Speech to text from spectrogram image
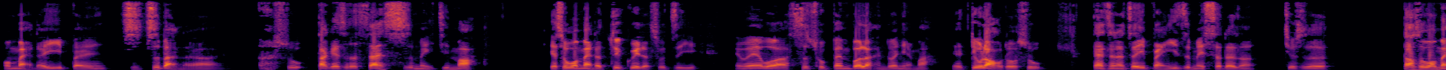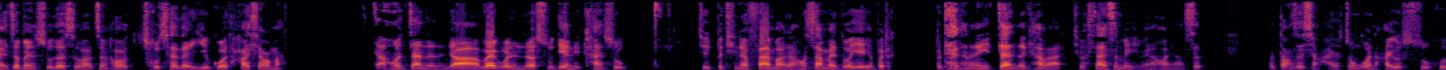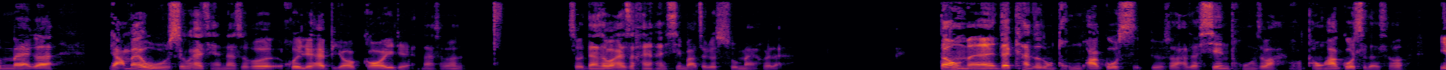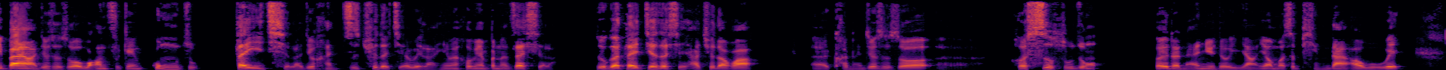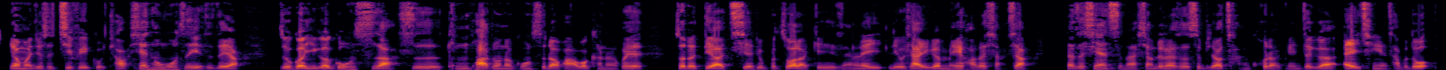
我买的一本纸质版的书，大概是三十美金吧，也是我买的最贵的书之一。因为我四处奔波了很多年嘛，也丢了好多书，但是呢，这一本一直没舍得扔。就是当时我买这本书的时候啊，正好出差在异国他乡嘛。然后站在人家外国人的书店里看书，就不停的翻嘛。然后三百多页也不太不太可能站着看完，就三十美元好像是。我当时想，哎呀，中国哪有书会卖个两百五十块钱？那时候汇率还比较高一点，那时候，是，但是我还是狠狠心把这个书买回来。当我们在看这种童话故事，比如说它的仙童是吧？童话故事的时候，一般啊就是说王子跟公主。在一起了就很直趣的结尾了，因为后面不能再写了。如果再接着写下去的话，呃，可能就是说，呃，和世俗中所有的男女都一样，要么是平淡而无味，要么就是鸡飞狗跳。先通公司也是这样。如果一个公司啊是童话中的公司的话，我可能会做的第二期也就不做了，给人类留下一个美好的想象。但是现实呢，相对来说是比较残酷的，跟这个爱情也差不多。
